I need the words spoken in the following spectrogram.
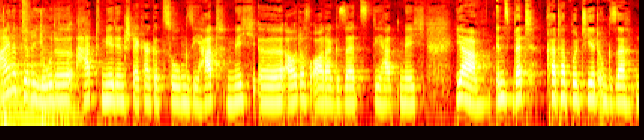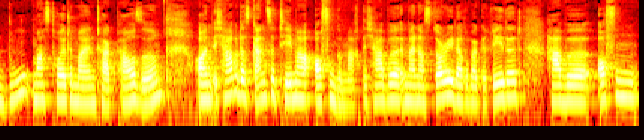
meine Periode hat mir den Stecker gezogen. Sie hat mich äh, out of order gesetzt. Die hat mich ja ins Bett katapultiert und gesagt, du machst heute mal einen Tag Pause. Und ich habe das ganze Thema offen gemacht. Ich habe in meiner Story darüber geredet, habe offen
